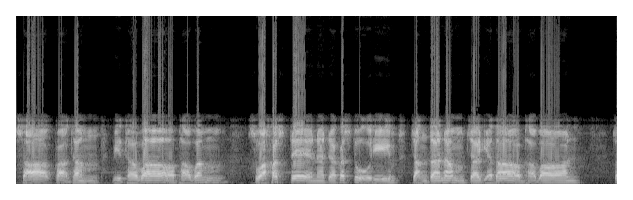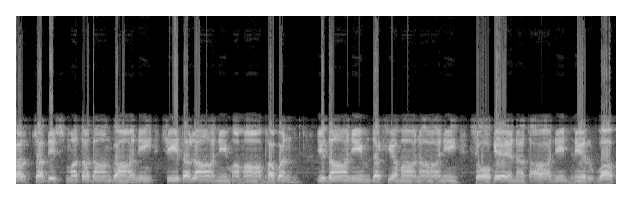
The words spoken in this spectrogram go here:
सा कथं विधवा भवम्? स्वहस्तेन च कस्तूरीं चन्दनं च यदा भवान्। चर्चति स्म तदाङ्गानि शीतलानि ममाभवन्। इदानीं दह्यमानानि शोकेन तानि निर्वप।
